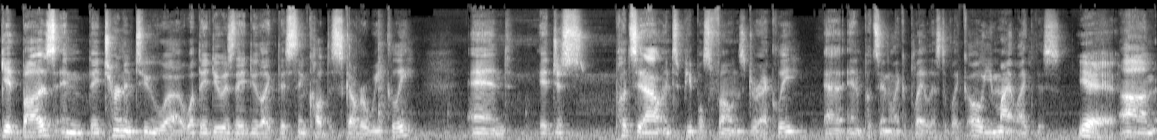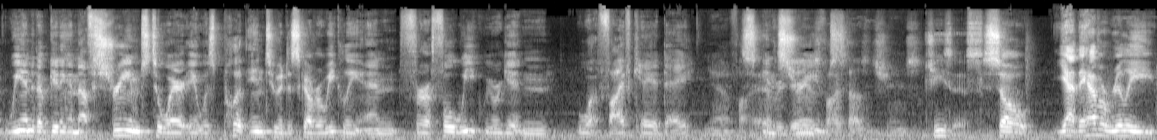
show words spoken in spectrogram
get buzz and they turn into uh, what they do is they do like this thing called Discover Weekly, and it just puts it out into people's phones directly and, and puts in like a playlist of like, oh, you might like this Yeah. um, we ended up getting enough streams to where it was put into a Discover Weekly, and for a full week we were getting what 5k a day. yeah, five, In every day is streams. five thousand streams. Jesus. So yeah, they have a really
